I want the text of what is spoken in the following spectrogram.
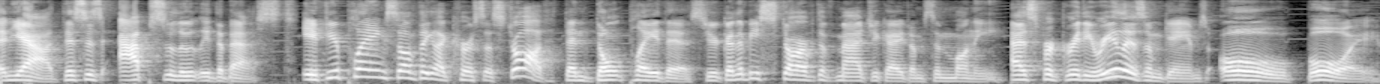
then yeah, this is absolutely the best. If you're playing something like Curse of Strahd, then don't play this. You're gonna be starved of magic items and money. As for gritty realism games, oh boy,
